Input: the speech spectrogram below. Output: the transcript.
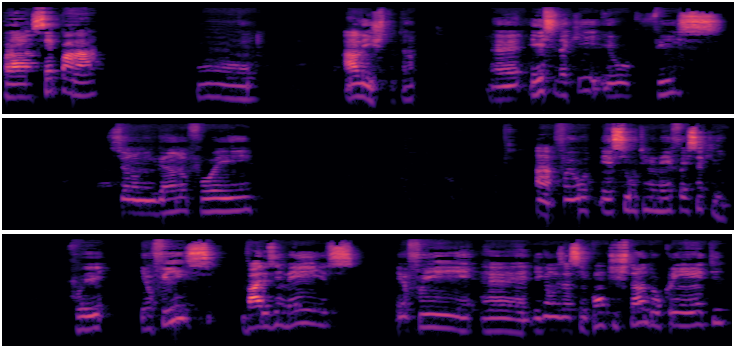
para separar o, a lista. Tá? É, esse daqui eu fiz, se eu não me engano, foi. Ah, foi o, esse último e-mail foi esse aqui. Foi, eu fiz vários e-mails, eu fui, é, digamos assim, conquistando o cliente.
